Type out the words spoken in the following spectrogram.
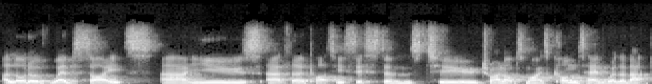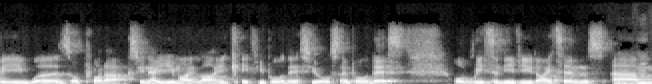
a lot of websites uh, use uh, third-party systems to try and optimize content, whether that be words or products. You know, you might like if you bought this, you also bought this, or recently viewed items. Um, mm-hmm.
